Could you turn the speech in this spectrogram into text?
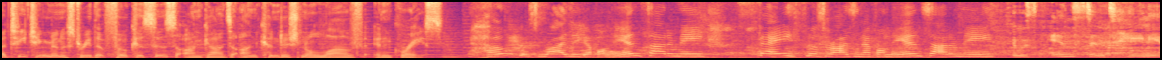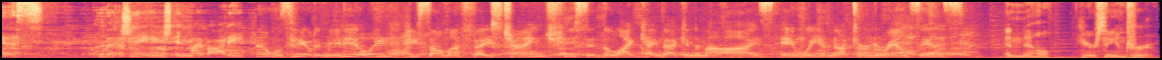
a teaching ministry that focuses on God's unconditional love and grace. Hope was rising up on the inside of me, faith was rising up on the inside of me. It was instantaneous the change in my body. I was healed immediately. He saw my face change. He said the light came back into my eyes, and we have not turned around since. And now, here's Andrew.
